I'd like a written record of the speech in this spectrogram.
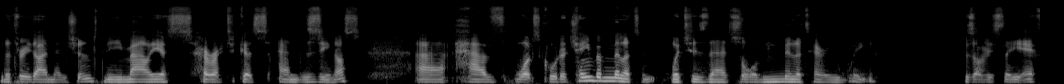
the three that I mentioned, the Malleus, Hereticus, and the Xenos, uh, have what's called a chamber militant, which is their sort of military wing. Because obviously, if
